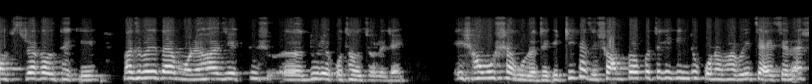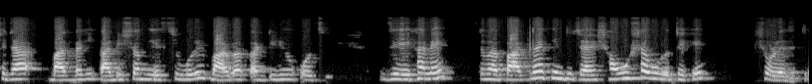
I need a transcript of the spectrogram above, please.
অবস্ট্রাকল থেকে, মাঝে মাঝে তার মনে হয় যে একটু দূরে কোথাও চলে যায়। এই সমস্যাগুলো থেকে, ঠিক আছে? সম্পর্ক থেকে কিন্তু কোনোভাবেই চাইছে না, সেটা বাদ বাকি কার্ডের সঙ্গে এসছে বলে বারবার কন্টিনিউ করছি, যে এখানে তোমার পার্টনার কিন্তু চায় সমস্যাগুলো থেকে সরে যেতে।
